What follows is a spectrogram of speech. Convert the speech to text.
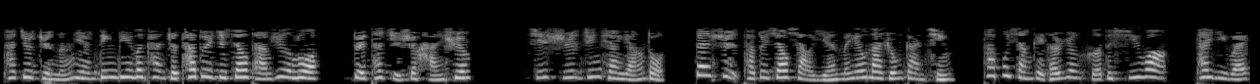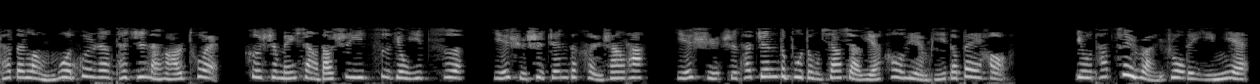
他就只能眼盯盯的看着他对着萧谈热络，对他只是寒暄。其实君向阳懂，但是他对萧小言没有那种感情，他不想给他任何的希望，他以为他的冷漠会让他知难而退，可是没想到是一次又一次，也许是真的很伤他。也许是他真的不懂萧小言厚脸皮的背后有他最软弱的一面。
